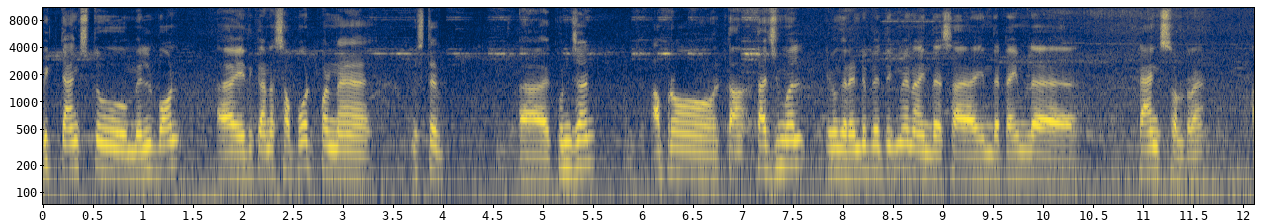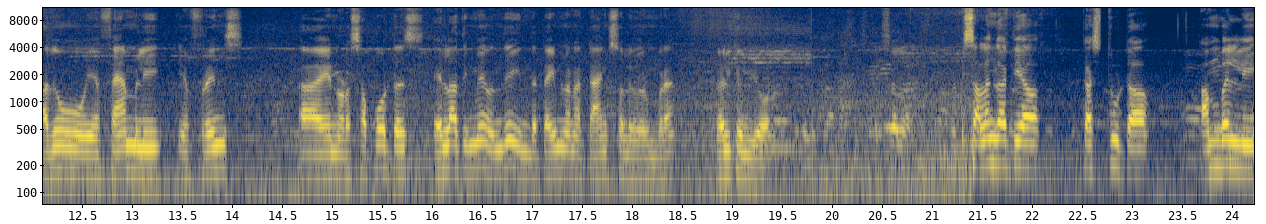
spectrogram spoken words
big thanks to Melbourne இதுக்கான சப்போர்ட் பண்ண மிஸ்டர் குஞ்சன் அப்புறம் த தஜ்மல் இவங்க ரெண்டு பேர்த்துக்குமே நான் இந்த ச இந்த டைமில் தேங்க்ஸ் சொல்கிறேன் அதுவும் என் ஃபேமிலி என் ஃப்ரெண்ட்ஸ் என்னோடய சப்போர்ட்டர்ஸ் எல்லாத்துக்குமே வந்து இந்த டைமில் நான் தேங்க்ஸ் சொல்ல விரும்புகிறேன் வெல்கம் யூ ஆல் சலங்காட்டியா கஸ்டூட்டா அம்பல்லி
